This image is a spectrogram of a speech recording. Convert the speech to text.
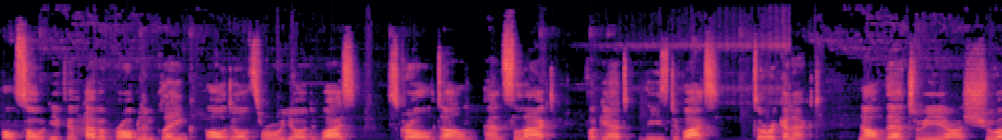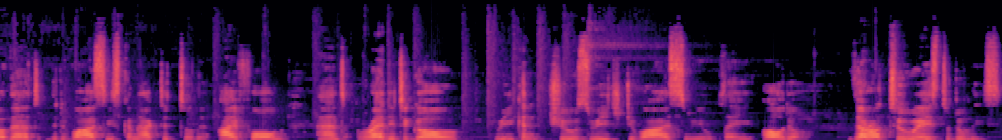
Also, if you have a problem playing audio through your device, scroll down and select Forget this device to reconnect. Now that we are sure that the device is connected to the iPhone and ready to go, we can choose which device will play audio. There are two ways to do this.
